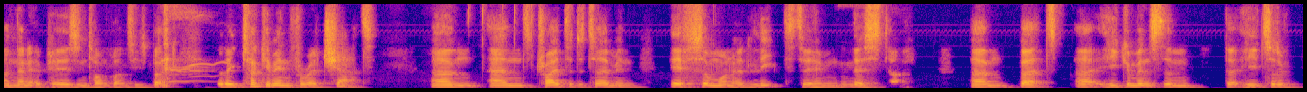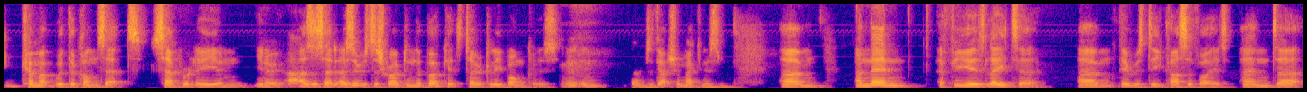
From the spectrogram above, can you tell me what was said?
and then it appears in Tom Clancy's book. but they took him in for a chat um, and tried to determine if someone had leaked to him Mm. this stuff. Um, but uh, he convinced them that he'd sort of come up with the concept separately, and you know, as I said, as it was described in the book, it's totally bonkers in, in terms of the actual mechanism. Um, and then a few years later, um, it was declassified. And uh,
